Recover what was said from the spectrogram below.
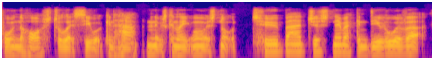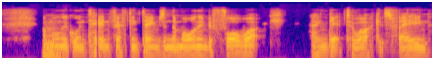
phone the hostel, let's see what can happen. And it was kind of like, oh, it's not too bad just now. I can deal with it. I'm mm. only going 10, 15 times in the morning before work. I can get to work, it's fine.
